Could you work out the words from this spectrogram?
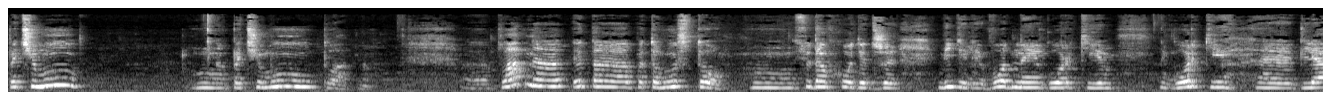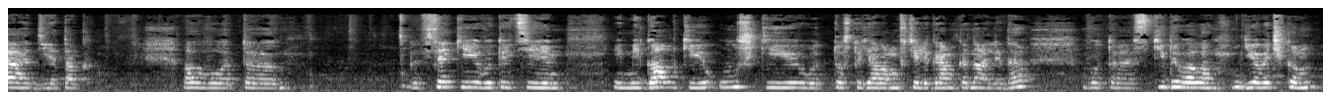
Почему, почему платно? Э, платно это потому, что Сюда входят же, видели, водные горки, горки э, для деток. Вот. Э, всякие вот эти мигалки, ушки, вот то, что я вам в телеграм-канале, да, вот э, скидывала девочкам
